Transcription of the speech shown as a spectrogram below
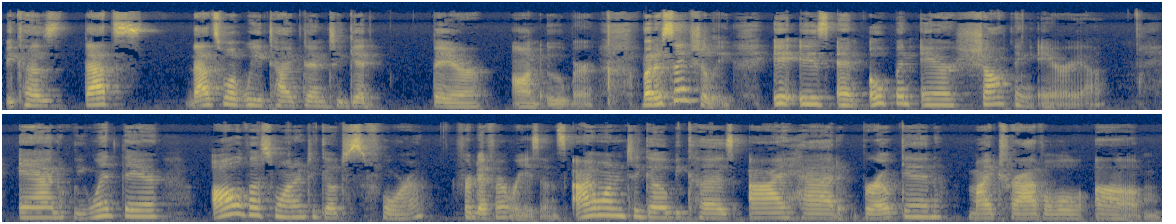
because that's that's what we typed in to get there on Uber. But essentially, it is an open air shopping area. And we went there. All of us wanted to go to Sephora for different reasons. I wanted to go because I had broken my travel um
